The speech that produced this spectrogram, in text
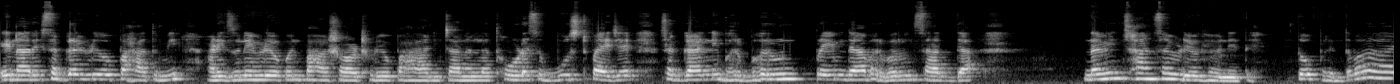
येणारे सगळे व्हिडिओ पहा तुम्ही आणि जुने व्हिडिओ पण पहा शॉर्ट व्हिडिओ पहा आणि चॅनलला थोडंसं बूस्ट पाहिजे. सगळ्यांनी भरभरून प्रेम द्या भरभरून साथ द्या. नवीन छानसा व्हिडिओ घेऊन येते. तोपर्यंत बाय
